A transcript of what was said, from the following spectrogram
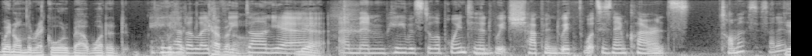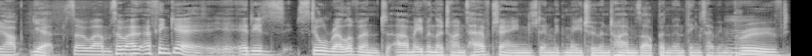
went on the record about what had He had allegedly Kavanaugh? done, yeah. Yeah. And then he was still appointed, which happened with what's his name, Clarence Thomas. Is that it? Yeah. Yeah, so um, so I, I think yeah, i it is still relevant, um, even though times have changed, and with Me Too and Times Up and, and things have Mm. improved,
